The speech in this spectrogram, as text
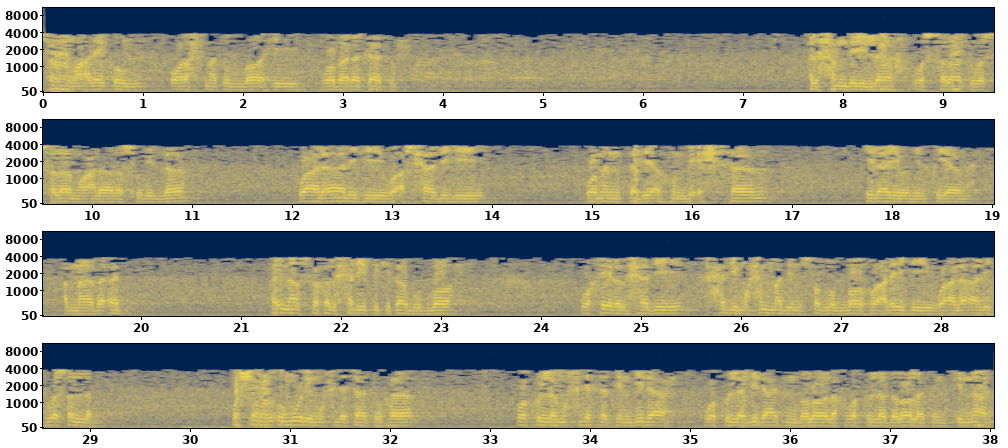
السلام عليكم ورحمة الله وبركاته. الحمد لله والصلاة والسلام على رسول الله وعلى آله وأصحابه ومن تبعهم بإحسان إلى يوم القيامة. أما بعد فإن أصدق الحديث كتاب الله وخير الهدي هدي محمد صلى الله عليه وعلى آله وسلم. وشر الأمور محدثاتها وكل محدثة بدعة وكل بدعة ضلالة وكل ضلالة في النار.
